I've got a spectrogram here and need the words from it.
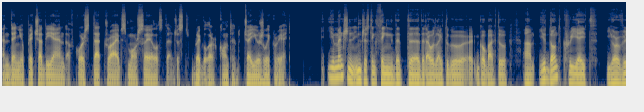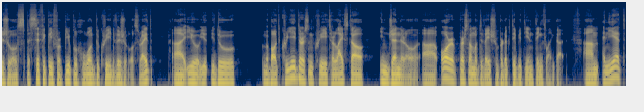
And then you pitch at the end. Of course, that drives more sales than just regular content, which I usually create. You mentioned an interesting thing that uh, that I would like to go uh, go back to. Um, you don't create your visuals specifically for people who want to create visuals, right? Uh, you, you you do about creators and creator lifestyle in general, uh, or personal motivation, productivity, and things like that. Um, and yet,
